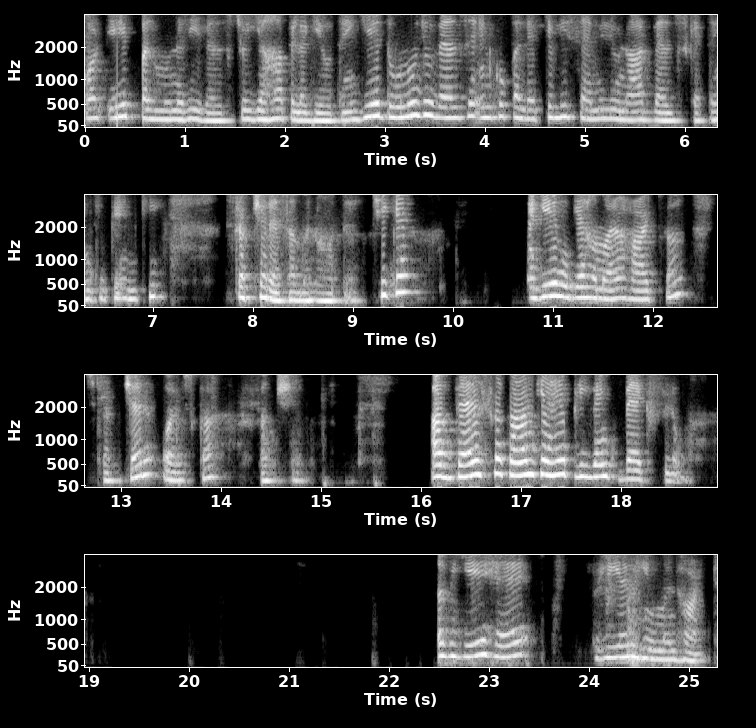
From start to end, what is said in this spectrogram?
और एक पल्मोनरी वेल्व्स जो यहाँ पे लगे होते हैं। ये दोनों जो वेल्व्स हैं, इनको कलेक्टिवली सेमिल्यूनार वेल्व्स कहते हैं, क्योंकि इनकी स्ट्रक्चर ऐसा बना होता है। ठीक है? ये हो गया हमारा हार्ट का स्ट्रक्चर और उसका फ़ंक्शन अब वेल्व्स का काम क्या है? प्रिवेंट बैक फ्लो अब ये है रियल ह्यूमन हार्ट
